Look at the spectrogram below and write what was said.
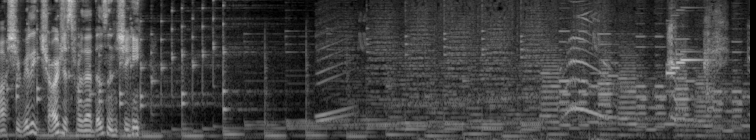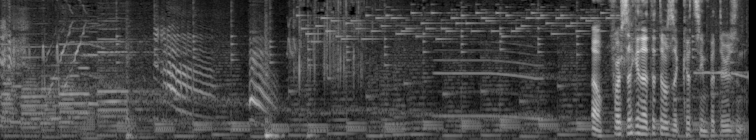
Wow, she really charges for that, doesn't she? a second I thought there was a cutscene, but there isn't.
